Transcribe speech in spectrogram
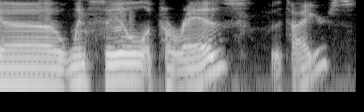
uh, Wenceel Perez for the Tigers.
